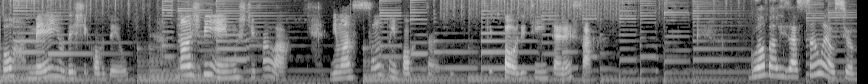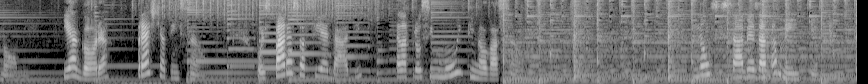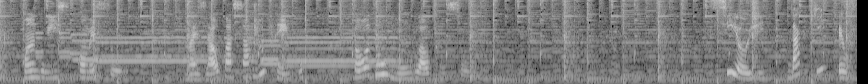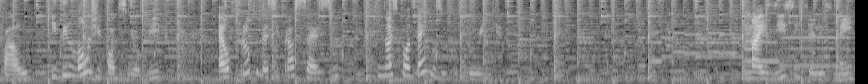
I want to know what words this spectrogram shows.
Por meio deste cordel, nós viemos te falar de um assunto importante que pode te interessar. Globalização é o seu nome. E agora, preste atenção, pois para a sociedade ela trouxe muita inovação. Não se sabe exatamente quando isso começou, mas ao passar do tempo, todo o mundo alcançou. Se hoje daqui eu falo e de longe podes me ouvir, é o fruto desse processo que nós podemos usufruir. Mas isso, infelizmente,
